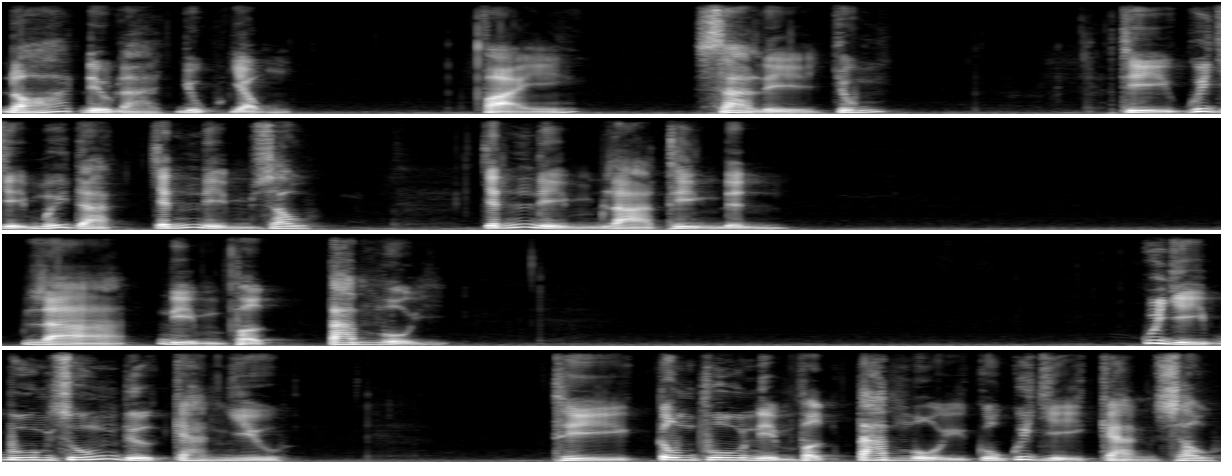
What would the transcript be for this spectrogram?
Đó đều là dục vọng. Phải xa lìa chúng. Thì quý vị mới đạt chánh niệm sâu chánh niệm là thiền định. Là niệm phật tam muội. Quý vị buông xuống được càng nhiều, thì công phu niệm Phật tam muội của quý vị càng sâu.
